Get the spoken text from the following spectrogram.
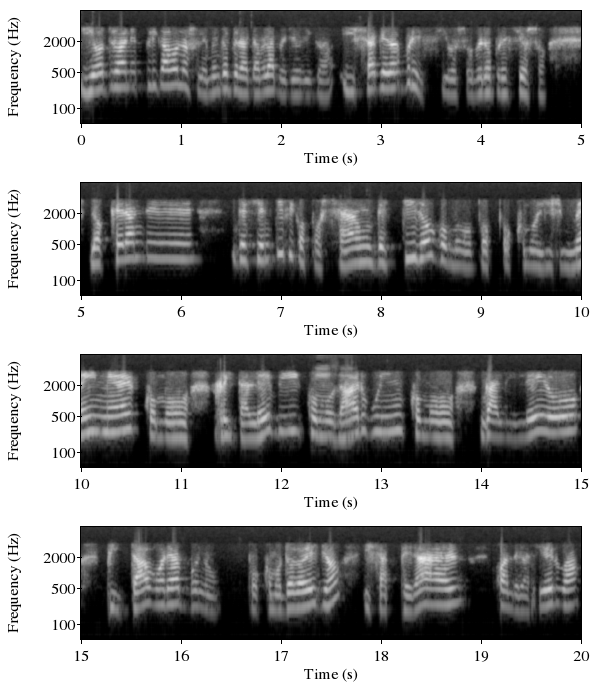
y otros han explicado los elementos de la tabla periódica. Y se ha quedado precioso, pero precioso. Los que eran de, científicos pues se han vestido como pues, pues como Liz Meiner, como Rita Levi, como Darwin, como Galileo, Pitágoras, bueno, pues como todos ellos, Isaac Juan de la Cierva,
